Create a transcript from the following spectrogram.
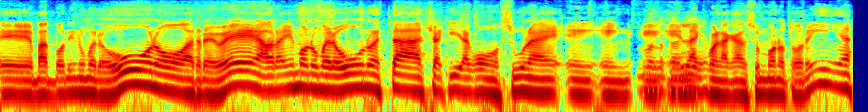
Eh, Bad Bunny número uno, al revés. Ahora mismo número uno está Shakira con Ozuna en, en- en- en Monotonía. la, con la canción Monotonía.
